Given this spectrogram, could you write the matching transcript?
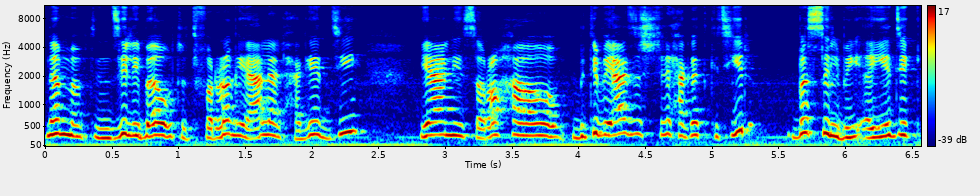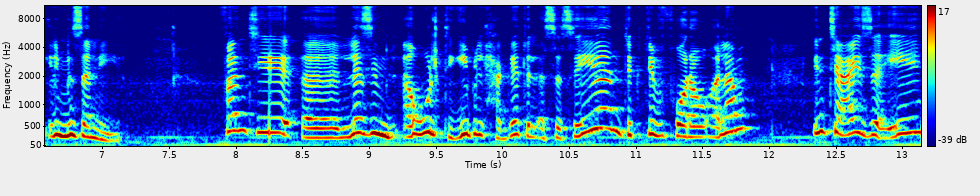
لما بتنزلي بقى وتتفرجي على الحاجات دي يعني صراحة بتبقي عايزة تشتري حاجات كتير بس اللي بيأيدك الميزانية. فانت آه لازم الأول تجيبي الحاجات الأساسية تكتبي في ورقة وقلم انت عايزة إيه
